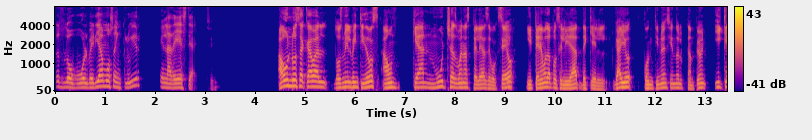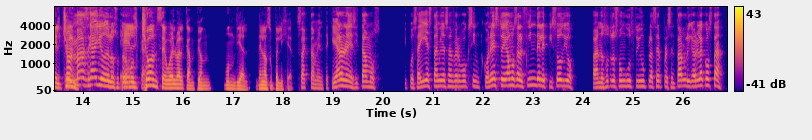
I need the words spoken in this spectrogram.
Entonces lo volveríamos a incluir en la de este año. Sí. Aún no se acaba el 2022, aún quedan muchas buenas peleas de boxeo Sí. y tenemos la posibilidad de que el gallo continúe siendo el campeón y que el chon, El más gallo de los el supermoscas. chon se vuelva el campeón mundial en los superligeros. Exactamente, que ya lo necesitamos. Y pues ahí está mi Sanfer Boxing. Con esto llegamos al fin del episodio. Para nosotros fue un gusto y un placer presentarlo. Y Gabriela Costa,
